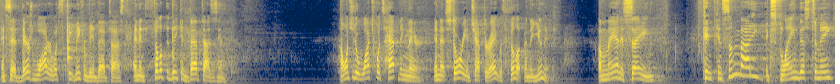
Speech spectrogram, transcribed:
and said, There's water. What's to keep me from being baptized? And then Philip the deacon baptizes him. I want you to watch what's happening there in that story in chapter 8 with Philip and the eunuch. A man is saying, Can, can somebody explain this to me?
